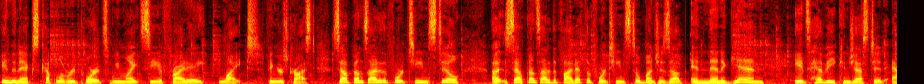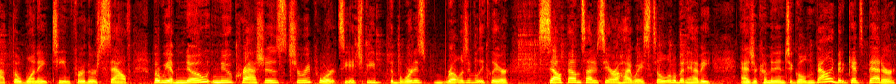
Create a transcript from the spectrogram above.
in the next couple of reports we might see a Friday light. Fingers crossed. Southbound side of the 14 still uh, southbound side of the 5 at the 14 still bunches up and then again it's heavy congested at the 118 further south. But we have no new crashes to report. CHP, the board is relatively clear. Southbound side of Sierra Highway still a little bit heavy as you're coming into Golden Valley, but it gets better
